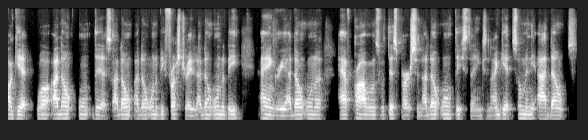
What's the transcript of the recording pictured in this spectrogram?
I'll get, well, I don't want this. I don't, I don't want to be frustrated. I don't want to be angry. I don't want to have problems with this person. I don't want these things. And I get so many I don'ts.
